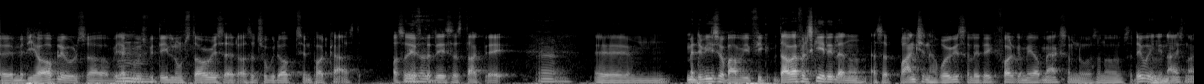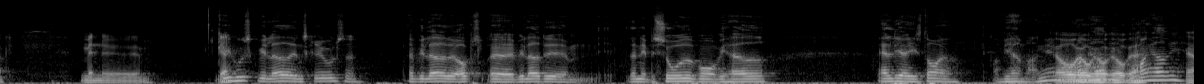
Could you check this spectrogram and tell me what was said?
øh, med de her oplevelser, og jeg kan Mm. huske, vi delte nogle stories af det, og så tog vi det op til en podcast, og så Ja. efter det, så stak det af. ja. Øhm, men det viser jo bare, at vi fik, der er i hvert fald sket et eller andet. Altså branchen har rykket sig lidt, ikke? Folk er mere opmærksomme nu og sådan noget. Så det er jo egentlig nice nok. Men øh, Kan I Ja. huske, vi lavede en skrivelse? At vi lavede, det ops- øh, vi lavede det, øh, den episode, hvor vi havde alle de her historier. Og vi havde mange. Jo, Hvor mange jo, havde jo, vi? jo, Hvor ja. mange havde vi? Ja.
